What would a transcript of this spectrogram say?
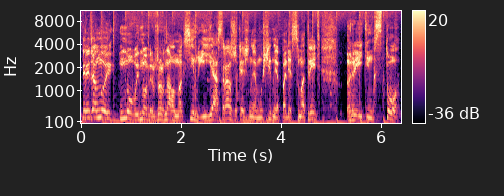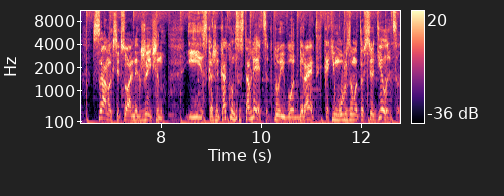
Передо мной новый номер журнала «Максим», и я сразу же, конечно, я мужчина, я полез смотреть рейтинг 100 самых сексуальных женщин. И скажи, как он составляется, кто его отбирает, каким образом это все делается?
